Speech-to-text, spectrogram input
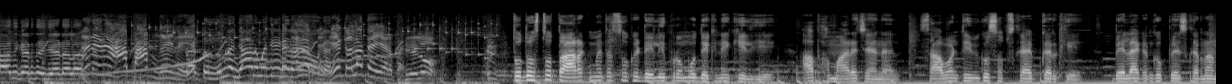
बात करते जेठालाल? नहीं नहीं आप आप नहीं नहीं तुम तुमने जान मुझे गिराया होगा। ये गलत है यार भाई। तो दोस्तों, तारक मेहता शो के डेली प्रोमो देखने के लिए आप हमारे चैनल सावन टीवी को सब्सक्राइब करके बेल आइकन को प्रेस करना ना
